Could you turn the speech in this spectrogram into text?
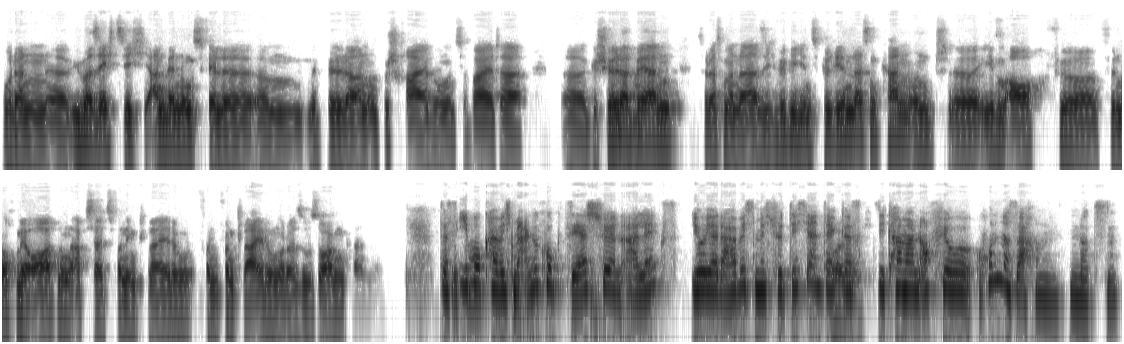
wo dann äh, über 60 Anwendungsfälle ähm, mit Bildern und Beschreibungen und so weiter äh, geschildert okay. werden, sodass man da sich wirklich inspirieren lassen kann und äh, eben auch für, für noch mehr Ordnung abseits von den Kleidung, von, von Kleidung oder so sorgen kann. Das E-Book habe ich mir angeguckt, sehr schön, Alex. Julia, da habe ich mich für dich entdeckt, dass die kann man auch für Hundesachen nutzen.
